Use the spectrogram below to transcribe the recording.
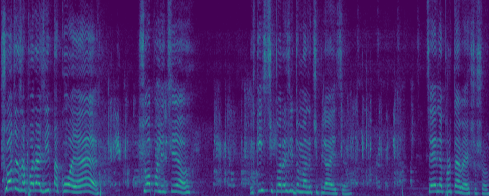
Що це за паразит такое? Е? Що полетів? Якийсь паразит до мене чіпляється. Це не про тебе, якщо що.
